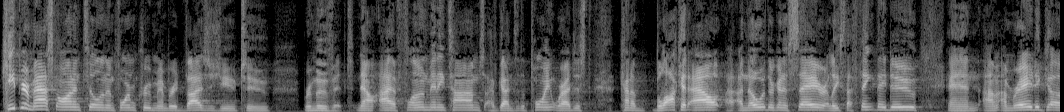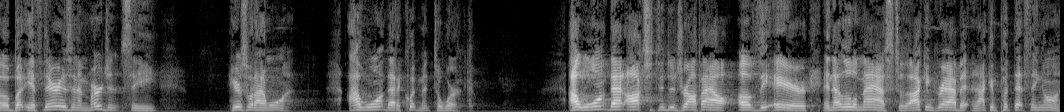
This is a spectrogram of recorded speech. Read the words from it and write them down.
Keep your mask on until an informed crew member advises you to remove it. Now, I have flown many times. I've gotten to the point where I just kind of block it out. I know what they're going to say, or at least I think they do, and I'm, I'm ready to go. But if there is an emergency, here's what I want I want that equipment to work. I want that oxygen to drop out of the air and that little mask so that I can grab it and I can put that thing on.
